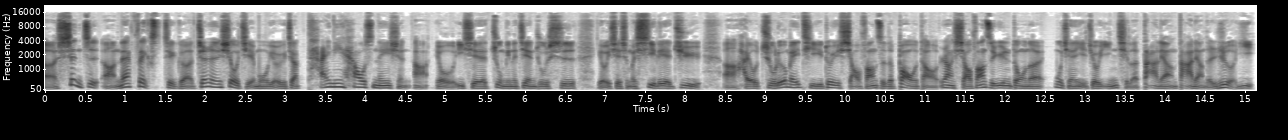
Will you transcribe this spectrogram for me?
呃，甚至啊，Netflix 这个真人秀节目有一个叫 Tiny House Nation 啊，有一些著名的建筑师，有一些什么系列剧啊，还有主流媒体对小房子的报道，让小房子运动呢，目前也就引起了大量大量的热议。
